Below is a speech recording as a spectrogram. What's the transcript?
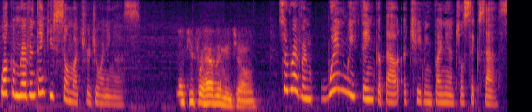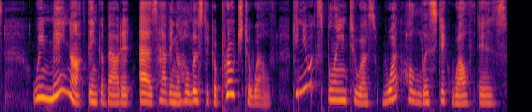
Welcome, Reverend. Thank you so much for joining us. Thank you for having me, Joan. So, Reverend, when we think about achieving financial success, we may not think about it as having a holistic approach to wealth. Can you explain to us what holistic wealth is?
